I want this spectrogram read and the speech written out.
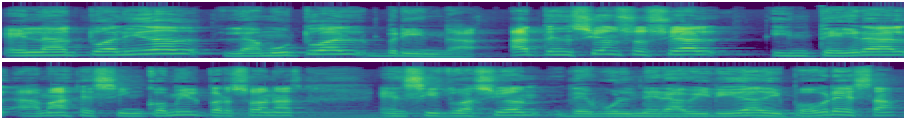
En la actualidad, la Mutual brinda atención social integral a más de 5.000 personas en situación de vulnerabilidad y pobreza,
